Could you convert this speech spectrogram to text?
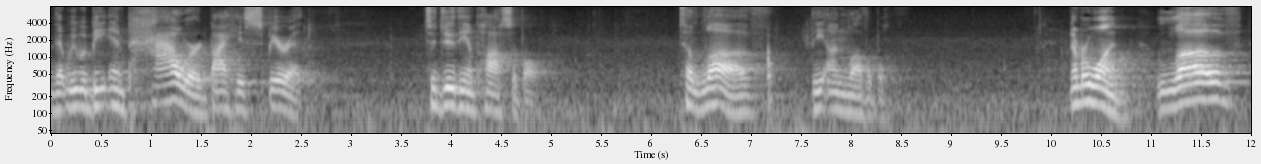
that we would be empowered by His Spirit to do the impossible, to love the unlovable. Number one, love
